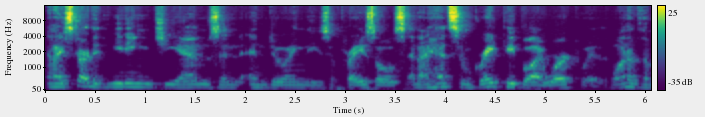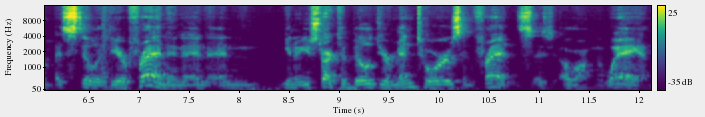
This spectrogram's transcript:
and I started meeting GMs and and doing these appraisals. And I had some great people I worked with. One of them is still a dear friend, and and and you know, you start to build your mentors and friends as, along the way. And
